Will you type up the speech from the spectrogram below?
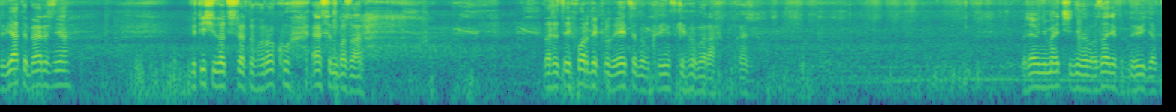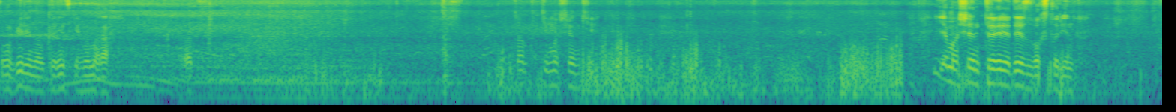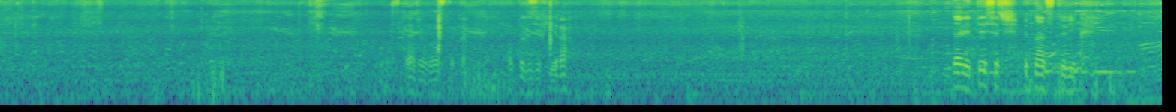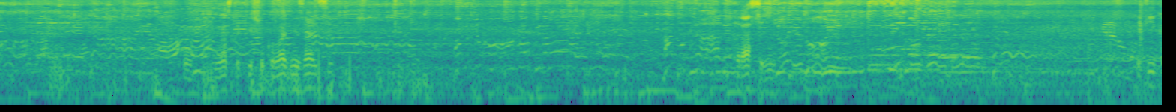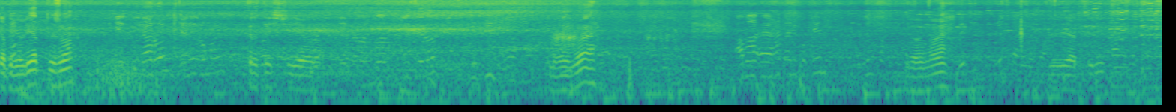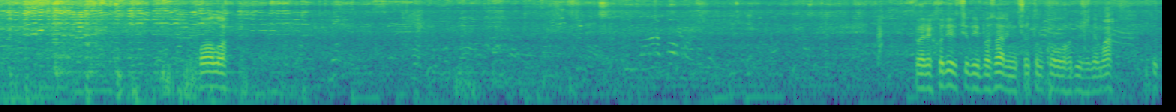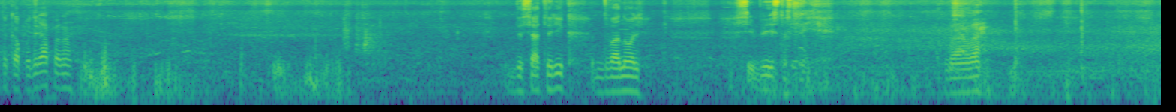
9 березня 2024 року Есен Базар. Навіть цей фордик продається на українських номерах, покаже. Вже в Німеччині на базарі продають автомобілі на українських номерах. От. Там такі машинки. Є машин три ряди з двох сторін. Ось каже, у нас така Opel Zafira. Дев'ять тисяч 15 рік. О, у нас такі шоколадні зайці. Красені. Такий кабріолет Peugeot. 3000 євро. BMW. Aber er hat ein Problem. BMW. Дев'ятий рік. Поло. Переходив цілий базар, нічого толкового дуже нема. Тут така подряпана. Десятий рік, 2.0. 7200 стоїть. BMW.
